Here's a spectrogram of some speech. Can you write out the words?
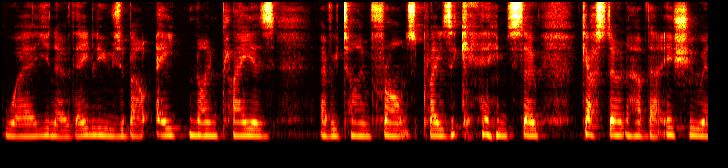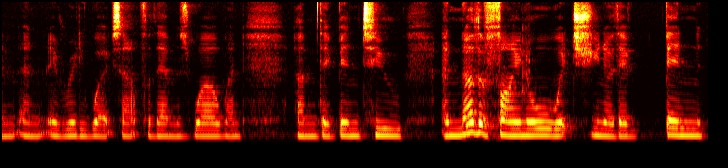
where you know they lose about eight nine players every time France plays a game so Gas don't have that issue and, and it really works out for them as well when um, they've been to another final which you know they've been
